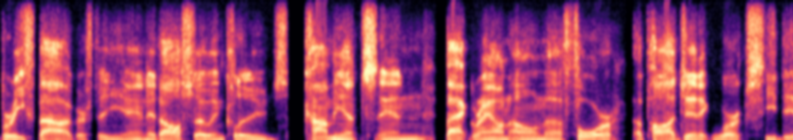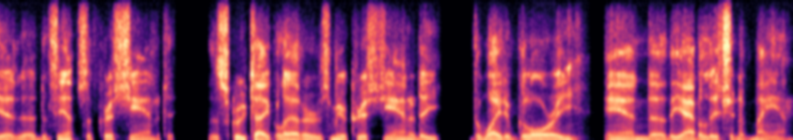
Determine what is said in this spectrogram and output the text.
brief biography, and it also includes comments and background on uh, four apologetic works he did a defense of Christianity the Screwtape Letters, Mere Christianity, The Weight of Glory, and uh, The Abolition of Man.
